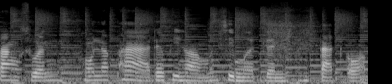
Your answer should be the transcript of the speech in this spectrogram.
ฟังสวนโหระพาเด้อพี่น้องมันสิเมิดเลยนี่เพิ่นตัดออก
